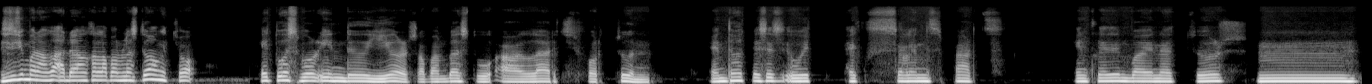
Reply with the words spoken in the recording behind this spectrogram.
di sini cuma angka ada angka 18 doang cok It was born in the year 18 to a large fortune, endowed pieces with excellent parts, included by nature's. Hmm,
